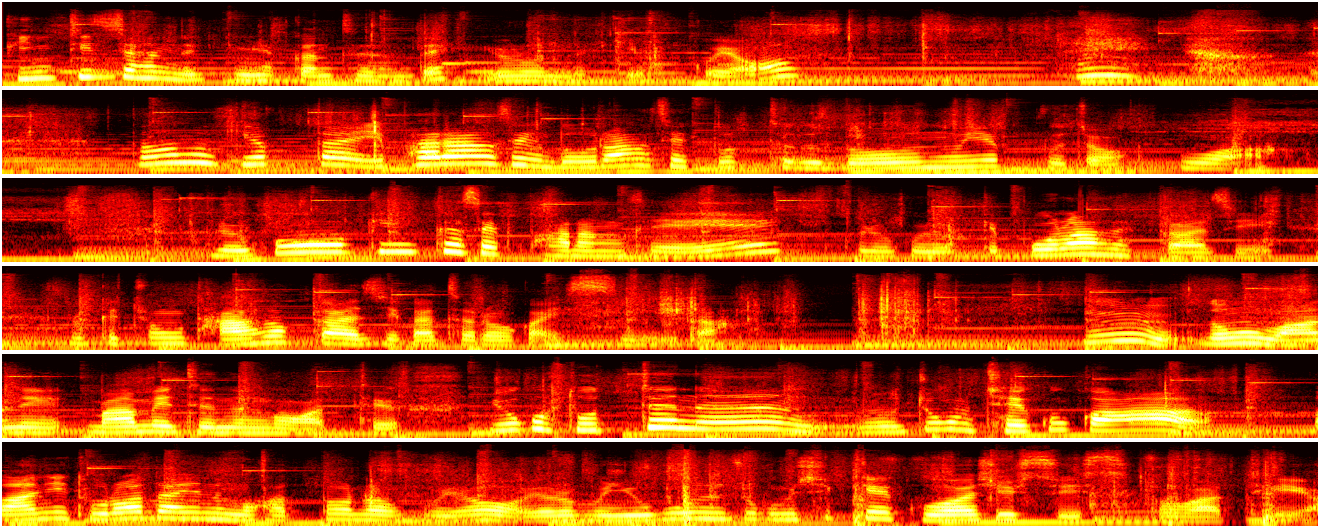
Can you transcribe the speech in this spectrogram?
빈티지한 느낌 약간 드는데 이런 느낌 있고요. 너무 귀엽다. 이 파란색 노란색 도트도 너무 예쁘죠. 우와. 그리고 핑크색, 파랑색, 그리고 이렇게 보라색까지 이렇게 총 다섯 가지가 들어가 있습니다. 음, 너무 마음에, 마음에 드는 것 같아요. 이거 도트는 조금 재고가 많이 돌아다니는 것 같더라고요. 여러분, 이거는 조금 쉽게 구하실 수 있을 것 같아요.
